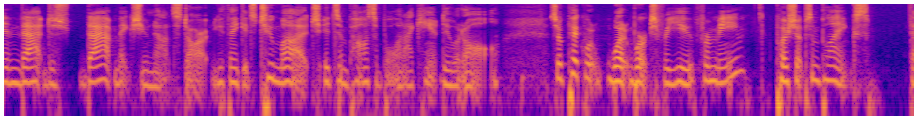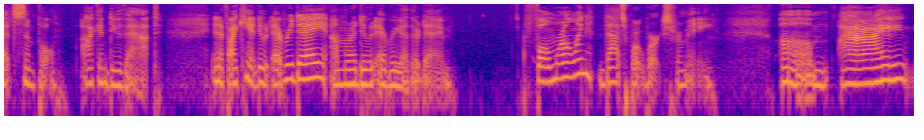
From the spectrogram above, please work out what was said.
And that just that makes you not start. You think it's too much, it's impossible, and I can't do it all. So pick what what works for you. For me, push ups and planks. That's simple. I can do that. And if I can't do it every day, I'm going to do it every other day. Foam rolling, that's what works for me. Um, I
